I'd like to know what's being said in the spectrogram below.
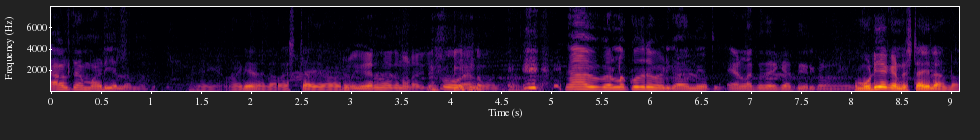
രാവിലത്തെ മടിയെല്ലാം മതി മടിയൊന്നുമില്ല റെസ്റ്റായി ഒരു? ഓ വേണ്ട മോനെ. ഞാൻ വെള്ളക്കുതിര മേടിക്കാം അതിനകത്ത് വെള്ളക്കുതിരക്കകത്ത് കയറിക്കണം മുടിയൊക്കെ ഉണ്ട് സ്റ്റൈലാണ്ടോ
